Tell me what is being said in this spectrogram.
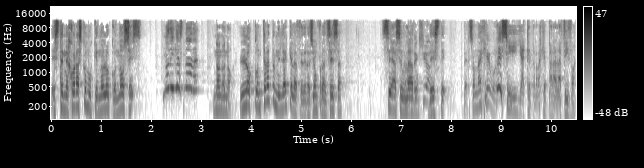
este, mejoras como que no lo conoces, no digas nada. No, no, no. Lo contratan el día que la Federación Francesa se hace a un lado de este personaje. Pues sí, ya que trabajé para la FIFA.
